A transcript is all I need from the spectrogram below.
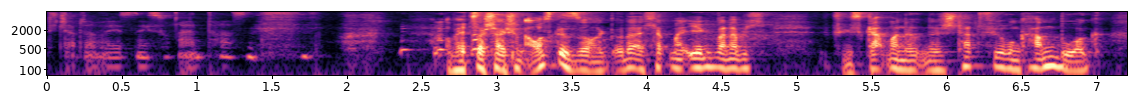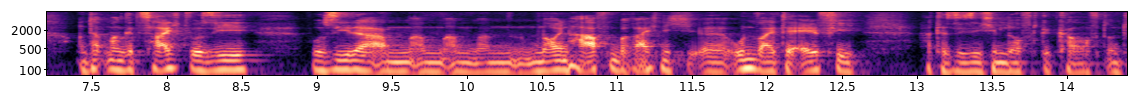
Ich glaube, da wird jetzt nicht so reinpassen. Aber jetzt wahrscheinlich schon ausgesorgt, oder? Ich habe mal irgendwann habe ich, es gab mal eine, eine Stadtführung Hamburg und hat man gezeigt, wo sie, wo sie da am, am, am, am neuen Hafenbereich nicht äh, unweit der Elfi hatte sie sich in Loft gekauft und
